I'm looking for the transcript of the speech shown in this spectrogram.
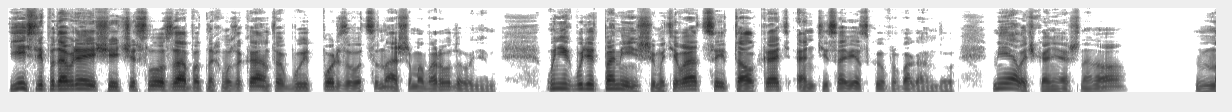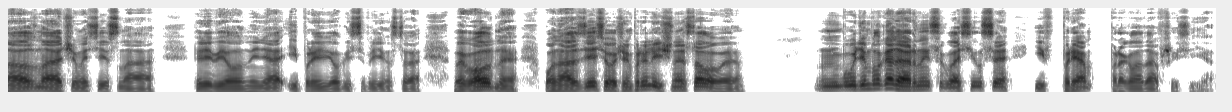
Если подавляющее число западных музыкантов будет пользоваться нашим оборудованием, у них будет поменьше мотивации толкать антисоветскую пропаганду. Мелочь, конечно, но... «Но значимость ясна», — перебил он меня и проявил гостеприимство. «Вы голодны? У нас здесь очень приличная столовая». «Будем благодарны», — согласился и впрямь проголодавшийся я.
